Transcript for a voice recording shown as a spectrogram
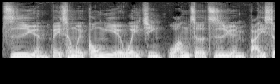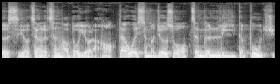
资源被称为工业味精、王者资源、白色石油这样的称号都有了哈，但为什么就是说整个锂的布局，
